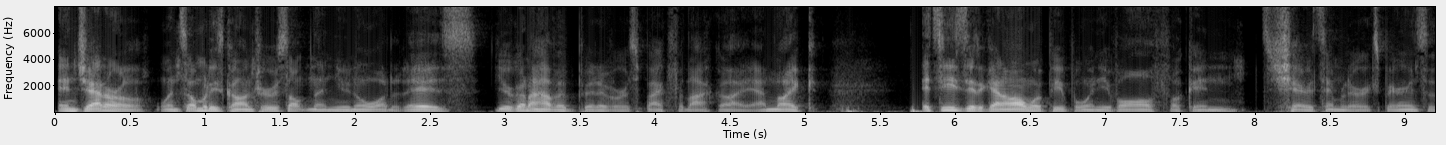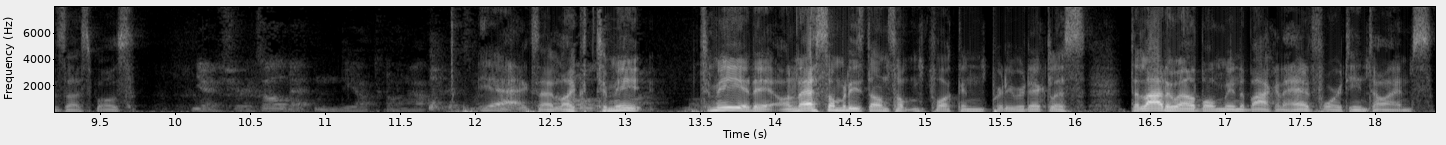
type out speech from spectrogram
in general, when somebody's gone through something and you know what it is, you're gonna have a bit of respect for that guy, and like, it's easy to get on with people when you've all fucking shared similar experiences, I suppose. Yeah, sure. It's all that in the octagon after. Yeah, exactly. Like to me, to me, it is. Unless somebody's done something fucking pretty ridiculous. The lad who elbowed me in the back of the head 14 times.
